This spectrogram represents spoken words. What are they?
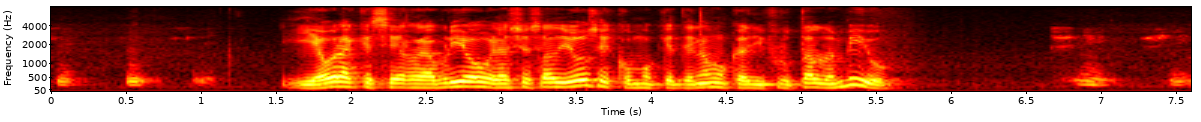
sí sí sí Y ahora que se reabrió, gracias a Dios, es como que tenemos que disfrutarlo en vivo. sí sí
